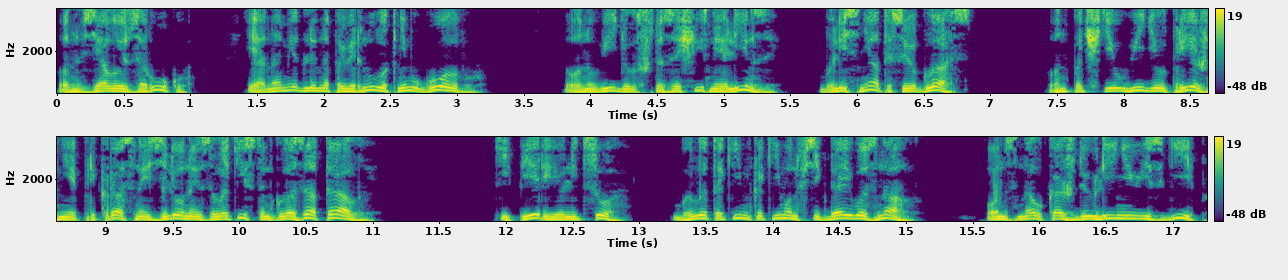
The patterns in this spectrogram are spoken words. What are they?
Он взял ее за руку, и она медленно повернула к нему голову. Он увидел, что защитные линзы были сняты с ее глаз. Он почти увидел прежние прекрасные зеленые золотистым глаза Таллы. Теперь ее лицо было таким, каким он всегда его знал. Он знал каждую линию изгиб,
